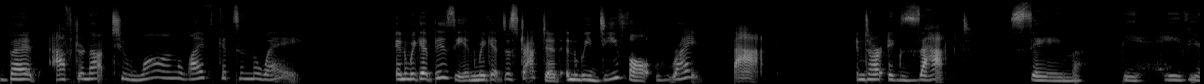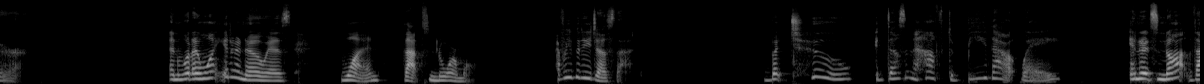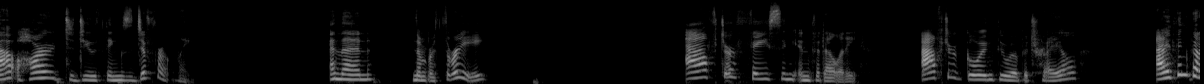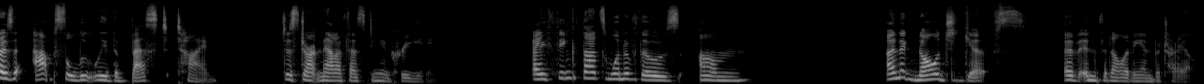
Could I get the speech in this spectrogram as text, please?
But after not too long, life gets in the way. And we get busy and we get distracted and we default right back into our exact same behavior. And what I want you to know is one, that's normal. Everybody does that. But two, it doesn't have to be that way. And it's not that hard to do things differently. And then number three, after facing infidelity, after going through a betrayal, I think that is absolutely the best time to start manifesting and creating. I think that's one of those um, unacknowledged gifts of infidelity and betrayal.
